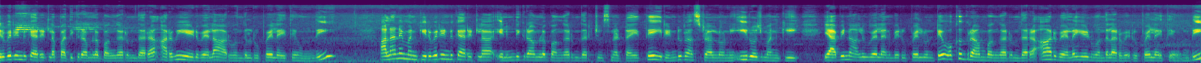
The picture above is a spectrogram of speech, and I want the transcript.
ఇరవై రెండు క్యారెట్ల పది గ్రాముల బంగారం ధర అరవై ఏడు వేల ఆరు వందల రూపాయలు అయితే ఉంది. అలానే మనకి ఇరవై రెండు క్యారెట్ల ఎనిమిది గ్రాముల బంగారం ధర చూసినట్టయితే ఈ రెండు రాష్ట్రాల్లోని ఈరోజు మనకి యాభై నాలుగు వేల ఎనభై రూపాయలు ఉంటే ఒక గ్రామ్ బంగారం ధర ఆరు వేల ఏడు వందల అరవై రూపాయలు అయితే ఉంది.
